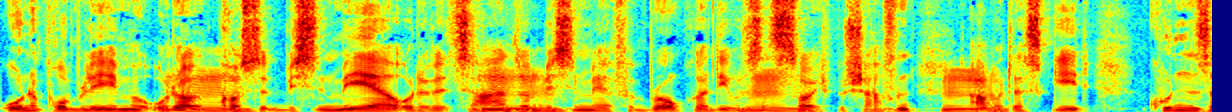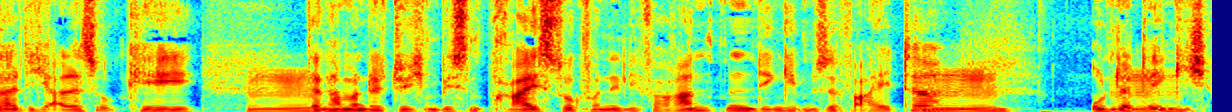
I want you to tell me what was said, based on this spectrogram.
ohne Probleme oder mhm. kostet ein bisschen mehr oder wir zahlen mhm. so ein mhm. bisschen mehr für Broker, die uns mhm. das Zeug beschaffen, mhm. aber das geht. Kundenseitig alles okay. Mhm. Dann haben wir natürlich ein bisschen Preisdruck von den Lieferanten, den geben sie weiter. Und da denke ich,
